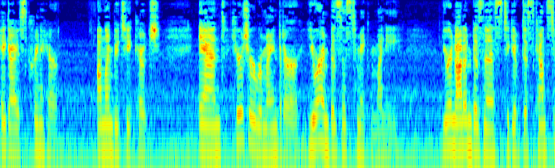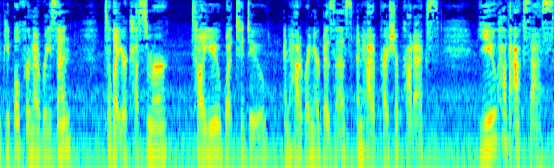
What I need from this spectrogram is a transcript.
Hey guys, Carina here, online boutique coach. And here's your reminder, you are in business to make money. You're not in business to give discounts to people for no reason, to let your customer tell you what to do and how to run your business and how to price your products. You have access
